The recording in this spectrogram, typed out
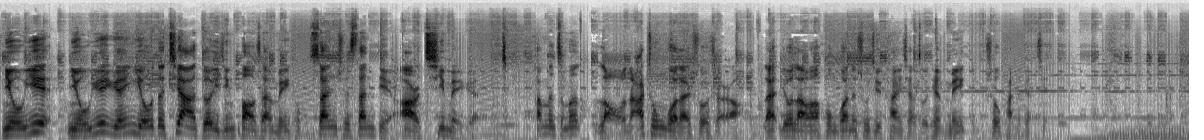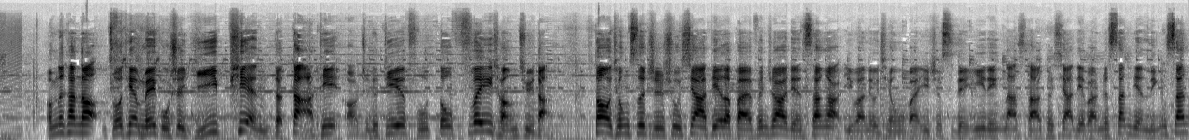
纽约纽约原油的价格已经报在每桶三十三点二七美元。他们怎么老拿中国来说事儿啊？来浏览完宏观的数据，看一下昨天美股收盘的表现。我们能看到，昨天美股是一片的大跌啊，这个跌幅都非常巨大。道琼斯指数下跌了百分之二点三二，一万六千五百一十四点一零；纳斯达克下跌百分之三点零三，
